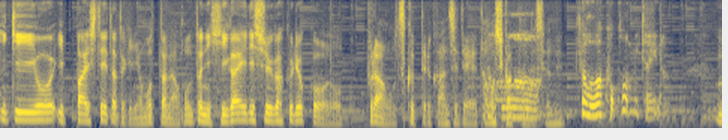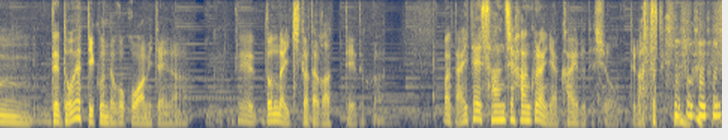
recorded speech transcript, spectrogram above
行きをいっぱいしていた時に思ったのは本当に日帰り修学旅行のプランを作ってる感じで楽しかったんですよね。今日はここみたいな。うん、でどうやって行くんだここはみたいな。でどんな行き方があってとか。まあ大体3時半ぐらいには帰るでしょうってなった時に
